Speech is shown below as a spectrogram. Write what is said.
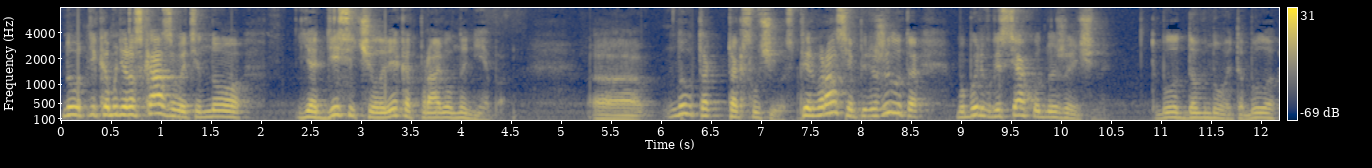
Ну вот никому не рассказывайте, но я 10 человек отправил на небо. Э, ну, так, так случилось. Первый раз я пережил это, мы были в гостях у одной женщины. Это было давно, это было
